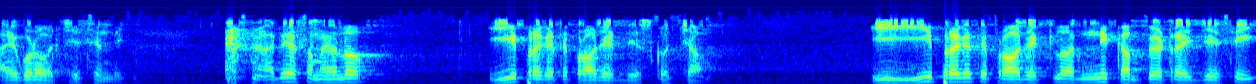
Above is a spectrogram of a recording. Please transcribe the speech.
అవి కూడా వచ్చేసింది. అదే సమయంలో ఈ ప్రగతి ప్రాజెక్ట్ తీసుకొచ్చాం. ఈ ఈ ప్రగతి ప్రాజెక్టులో అన్ని కంప్యూటరైజ్ చేసి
